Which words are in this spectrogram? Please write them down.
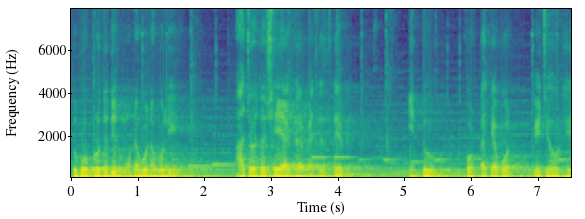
তবুও প্রতিদিন মনে মনে বলি, আজ হয়তো সে একটা মেসেজ দেবে। কিন্তু ফোনটা কেবল বেজে ওঠে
